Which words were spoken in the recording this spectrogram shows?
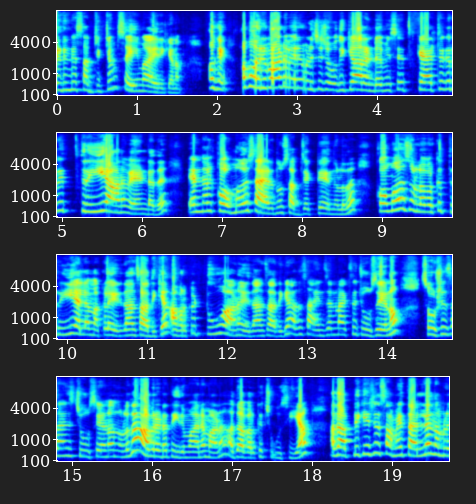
എഡിന്റെ സബ്ജക്റ്റും സെയിം ആയിരിക്കണം. ഓക്കെ അപ്പോൾ ഒരുപാട് പേര് വിളിച്ച് ചോദിക്കാറുണ്ട് മിസ് കാറ്റഗറി ത്രീ ആണ് വേണ്ടത്. എന്നാൽ കൊമേഴ്സ് ആയിരുന്നു സബ്ജക്റ്റ് എന്നുള്ളത്. കൊമേഴ്സ് ഉള്ളവർക്ക് ത്രീ അല്ല മക്കളെ എഴുതാൻ സാധിക്കുക. അവർക്ക് ടു ആണ് എഴുതാൻ സാധിക്കുക. അത് സയൻസ് ആൻഡ് മാത്സ് ചൂസ് ചെയ്യണോ? സോഷ്യൽ സയൻസ് ചൂസ് ചെയ്യണോ എന്നുള്ളത് അവരുടെ തീരുമാനമാണ്. അത് അവർക്ക് ചൂസ് ചെയ്യാം. അത് അപ്ലിക്കേഷൻ സമയത്തല്ല നമ്മൾ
